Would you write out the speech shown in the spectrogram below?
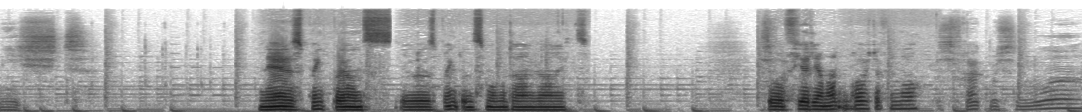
nicht. nee, das bringt bei uns, äh, das bringt uns momentan gar nichts. So, vier Diamanten brauche ich dafür noch. Ich frag mich nur.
